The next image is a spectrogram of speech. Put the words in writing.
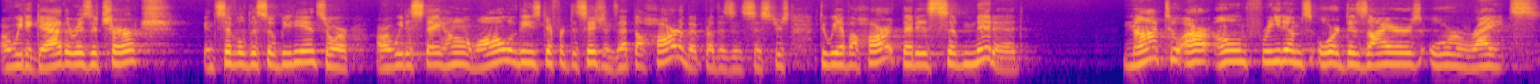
Are we to gather as a church in civil disobedience or are we to stay home? All of these different decisions. At the heart of it, brothers and sisters, do we have a heart that is submitted not to our own freedoms or desires or rights,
